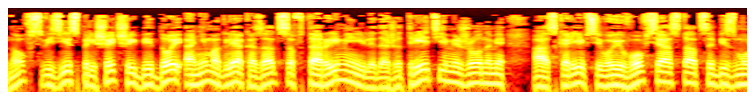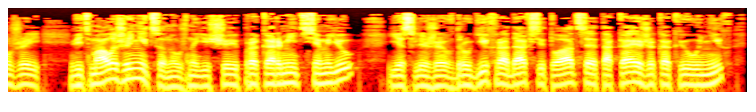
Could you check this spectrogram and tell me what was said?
Но в связи с пришедшей бедой они могли оказаться вторыми или даже третьими женами, а, скорее всего, и вовсе остаться без мужей. Ведь мало жениться, нужно еще и прокормить семью. Если же в других родах ситуация такая же, как и у них –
